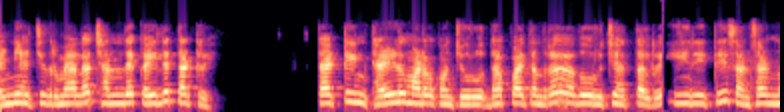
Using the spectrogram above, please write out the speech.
ಎಣ್ಣೆ ಹಚ್ಚಿದ್ರ ಮ್ಯಾಲೆ ಚಂದ ಕೈಲೇ ತಟ್ರಿ. ತಟ್ಟಿ ಹಿಂಗೆ ತೆಳ್ಳಗೆ ಮಾಡ್ಬೇಕು ಒಂಚೂರು. ದಪ್ಪ ಆಯ್ತಂದ್ರೆ ಅದು ರುಚಿ ಹತ್ತಲ್ರಿ. ಈ ರೀತಿ ಸಣ್ಣ ಸಣ್ಣ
